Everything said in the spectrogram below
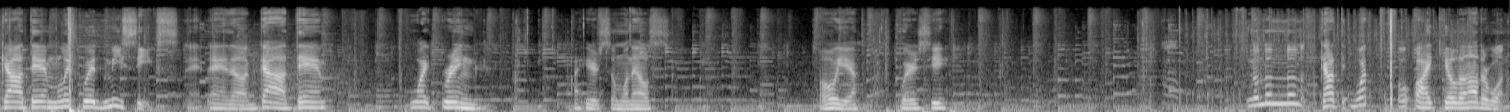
goddamn liquid Meeseeks, and a goddamn white ring. I hear someone else. Oh yeah, where is he? No, no, no, no. God, what? Oh, I killed another one.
